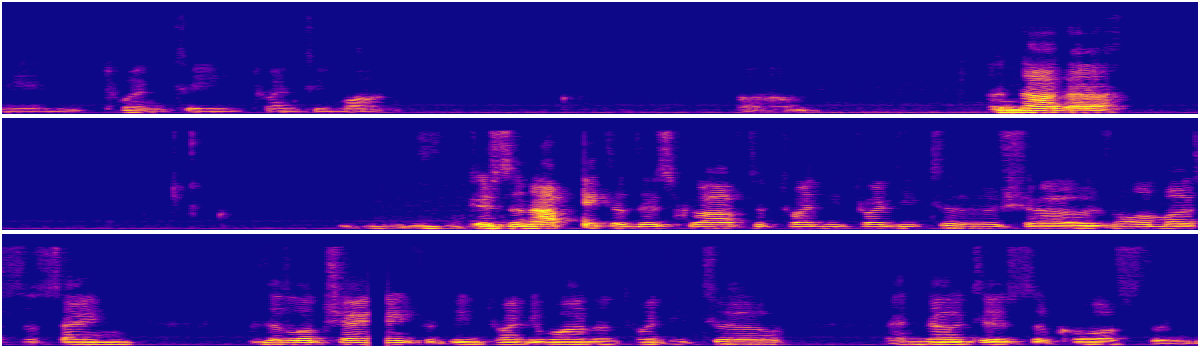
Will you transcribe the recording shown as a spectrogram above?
in 2021. Um, another just an update of this graph to 2022 shows almost the same little change between 21 and 22. And notice, of course, the,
